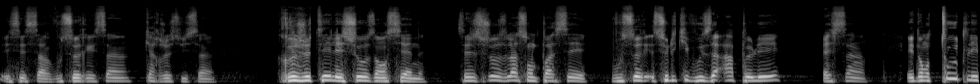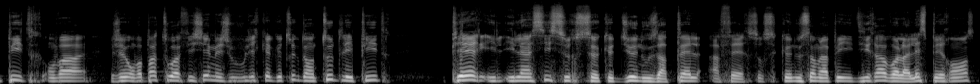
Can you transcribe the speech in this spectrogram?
Et c'est ça, vous serez saints, car je suis saint. Rejetez les choses anciennes. Ces choses-là sont passées. Vous serez, celui qui vous a appelé est saint. Et dans toutes les pitres, on va, je, on va pas tout afficher, mais je vais vous lire quelques trucs. Dans toutes les pitres, Pierre, il, insiste sur ce que Dieu nous appelle à faire, sur ce que nous sommes appelés. Il dira, voilà, l'espérance,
